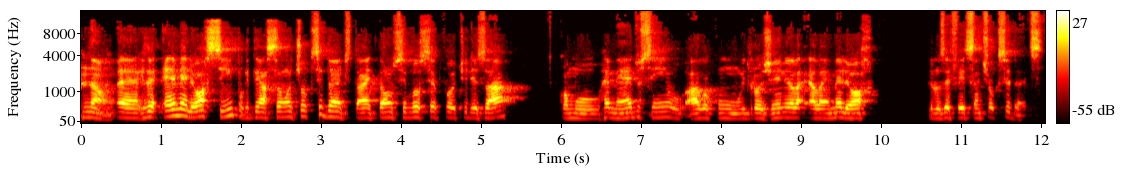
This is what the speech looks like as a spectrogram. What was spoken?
Não, é, dizer, é melhor sim, porque tem ação antioxidante, tá? Então, se você for utilizar como remédio, sim, a água com hidrogênio ela, ela é melhor pelos efeitos antioxidantes.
